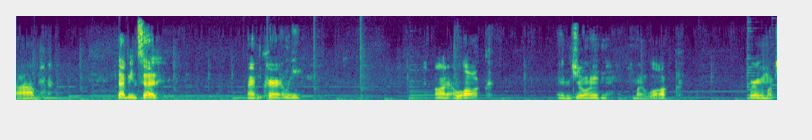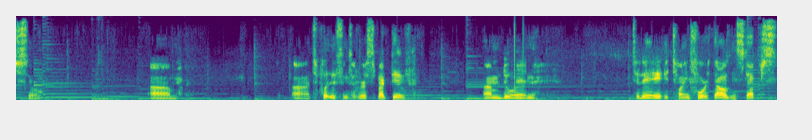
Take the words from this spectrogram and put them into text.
Um, that being said, I'm currently on a walk, enjoying my walk very much so. Um, uh, to put this into perspective, I'm doing today 24,000 steps.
